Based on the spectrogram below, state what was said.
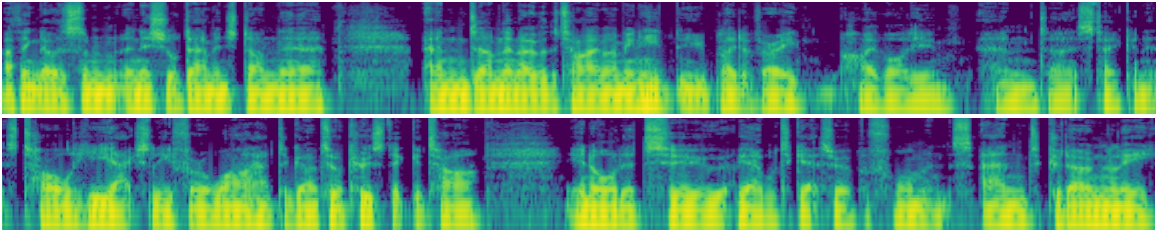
I think there was some initial damage done there. And um, then over the time, I mean, he, he played at very high volume and uh, it's taken its toll. He actually, for a while, had to go to acoustic guitar in order to be able to get through a performance and could only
